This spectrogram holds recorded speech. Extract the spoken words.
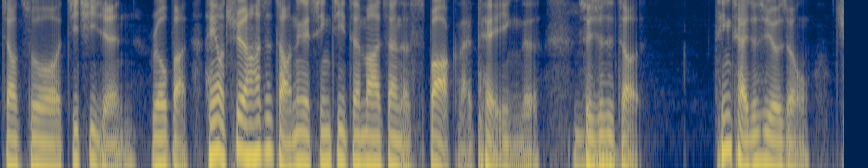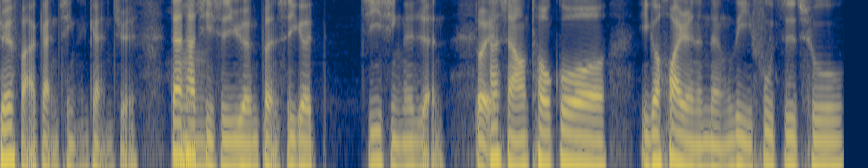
叫做机器人 robot 很有趣啊，他是找那个星际争霸战的 Spark 来配音的，嗯、所以就是找听起来就是有一种缺乏感情的感觉，但他其实原本是一个畸形的人，对、嗯，他想要透过一个坏人的能力复制出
